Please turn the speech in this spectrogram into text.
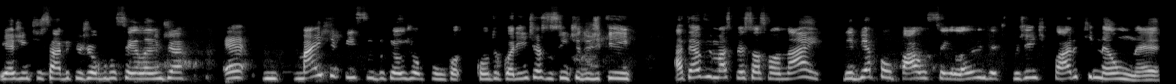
e a gente sabe que o jogo do Ceilândia é mais difícil do que o jogo contra o Corinthians, no sentido de que até eu vi umas pessoas falando, ai, devia poupar o Ceilândia. Tipo, gente, claro que não, né?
